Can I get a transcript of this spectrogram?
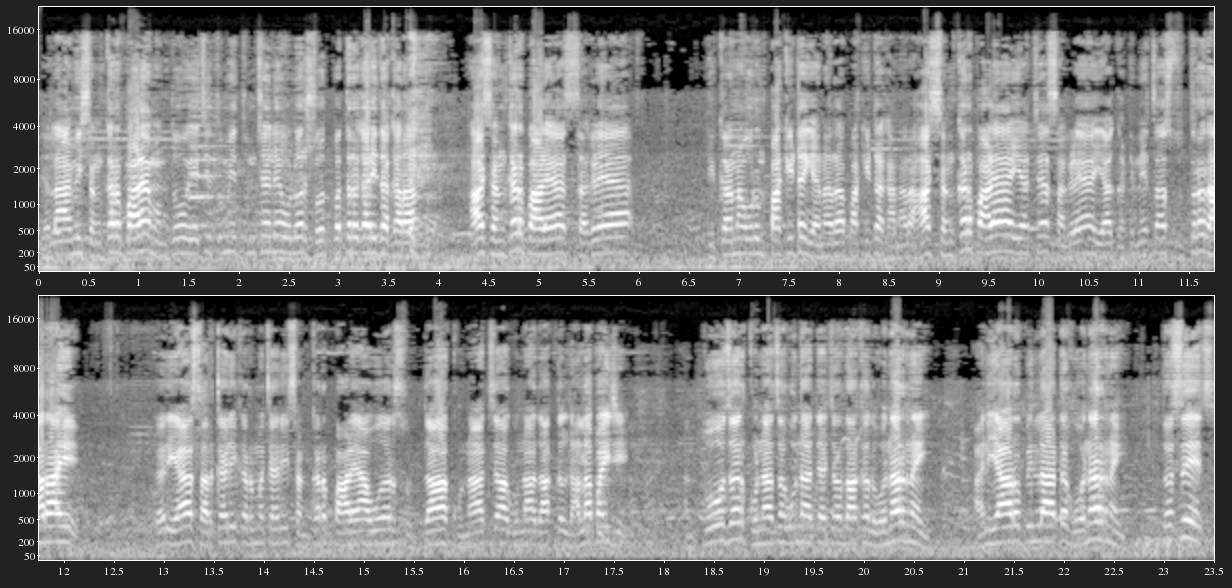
ज्याला आम्ही शंकर पाळ्या म्हणतो याची तुम्ही तुमच्या लेवलवर शोधपत्रकारिता करा. हा शंकर पाळ्या सगळ्या ठिकाणावरून पाकिटं घेणारा पाकिटं खाणारा हा शंकर पाळ्या याच्या सगळ्या या घटनेचा सूत्रधार आहे. तर या सरकारी कर्मचारी शंकर पाळ्यावर सुद्धा खुनाचा गुन्हा दाखल झाला पाहिजे. आणि तो जर खुनाचा गुन्हा त्याच्यावर दाखल होणार नाही आणि या आरोपींना अटक होणार नाही तसेच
